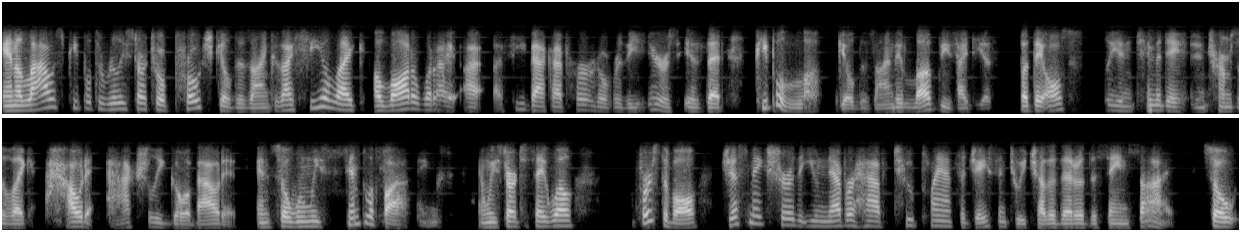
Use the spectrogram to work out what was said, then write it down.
and allows people to really start to approach guild design because I feel like a lot of what I, I feedback I've heard over the years is that people love guild design. They love these ideas, but they also really intimidated in terms of like how to actually go about it. And so when we simplify things and we start to say, well, first of all, just make sure that you never have two plants adjacent to each other that are the same size. So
